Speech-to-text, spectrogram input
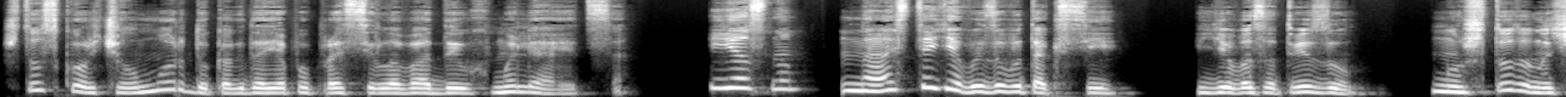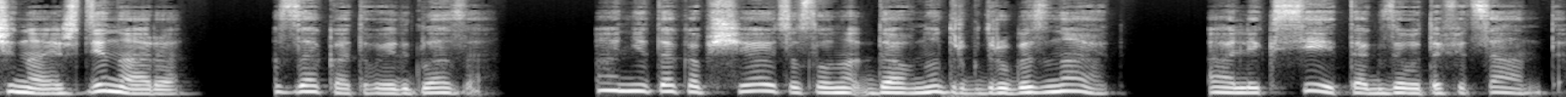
что скорчил морду, когда я попросила воды, ухмыляется. «Ясно. Настя, я вызову такси. Я вас отвезу. Ну что ты начинаешь, Динара?» Закатывает глаза. Они так общаются, словно давно друг друга знают. Алексей, так зовут официанта,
